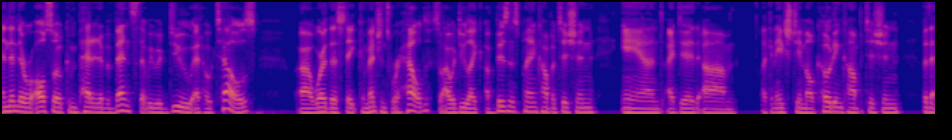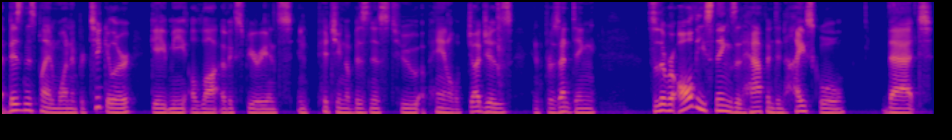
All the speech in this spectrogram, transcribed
And then there were also competitive events that we would do at hotels uh, where the state conventions were held. So I would do like a business plan competition and I did um, like an HTML coding competition. But that business plan one in particular gave me a lot of experience in pitching a business to a panel of judges and presenting. So there were all these things that happened in high school that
